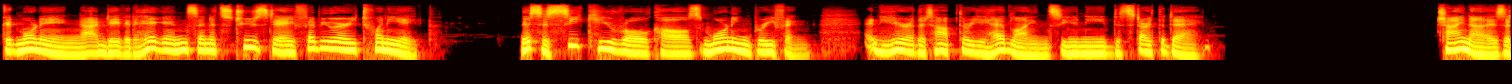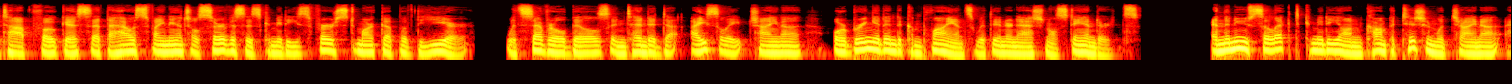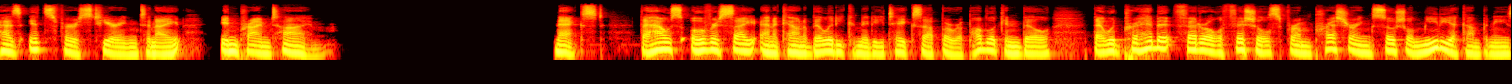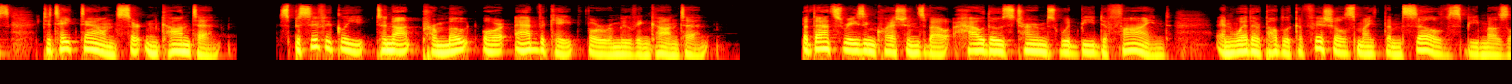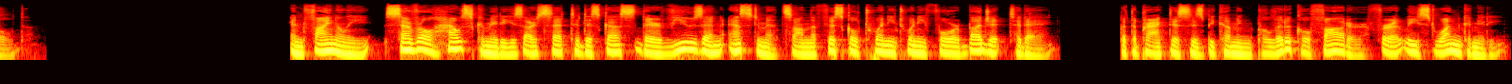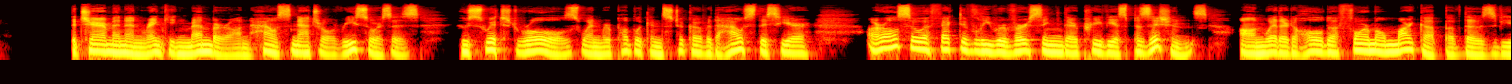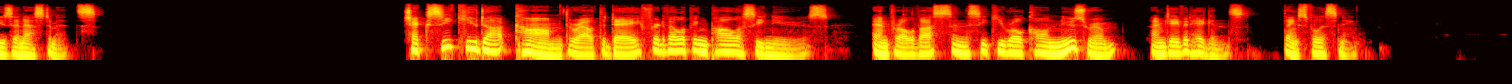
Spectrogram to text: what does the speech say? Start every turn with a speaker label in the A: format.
A: Good morning. I'm David Higgins, and it's Tuesday, February 28th. This is CQ Roll Call's morning briefing, and here are the top three headlines you need to start the day. China is a top focus at the House Financial Services Committee's first markup of the year, with several bills intended to isolate China or bring it into compliance with international standards. And the new Select Committee on Competition with China has its first hearing tonight in prime time. Next, the House Oversight and Accountability Committee takes up a Republican bill that would prohibit federal officials from pressuring social media companies to take down certain content, specifically to not promote or advocate for removing content. But that's raising questions about how those terms would be defined and whether public officials might themselves be muzzled. And finally, several House committees are set to discuss their views and estimates on the fiscal 2024 budget today. But the practice is becoming political fodder for at least one committee. The chairman and ranking member on House Natural Resources who switched roles when Republicans took over the House this year, are also effectively reversing their previous positions on whether to hold a formal markup of those views and estimates. Check CQ.com throughout the day for developing policy news. And for all of us in the CQ Roll Call newsroom, I'm David Higgins. Thanks for listening.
